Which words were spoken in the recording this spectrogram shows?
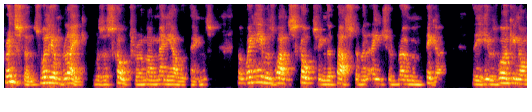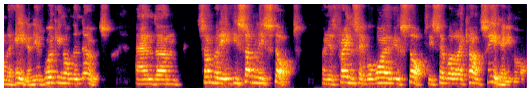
For instance, William Blake was a sculptor among many other things, but when he was once sculpting the bust of an ancient Roman figure, the, he was working on the head and he was working on the nose. And um, somebody, he suddenly stopped. And his friend said, Well, why have you stopped? He said, Well, I can't see it anymore,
